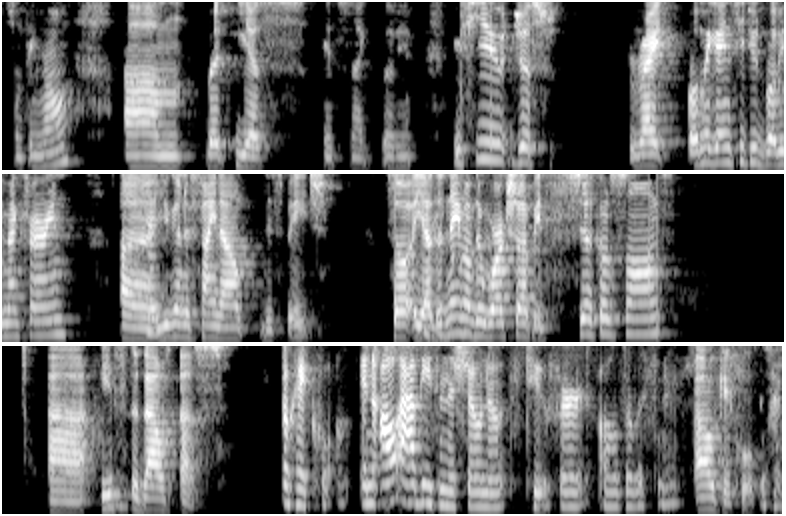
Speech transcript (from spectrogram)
something wrong. Um, but yes, it's like Bobby. If you just write Omega Institute Bobby McFerrin, uh, Okay. you're going to find out this page. So yeah, the name of the workshop it's Circle Songs. Uh, it's about us. Okay, cool. And I'll add these in the show notes too for all the listeners. Ah, okay, cool. Okay.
